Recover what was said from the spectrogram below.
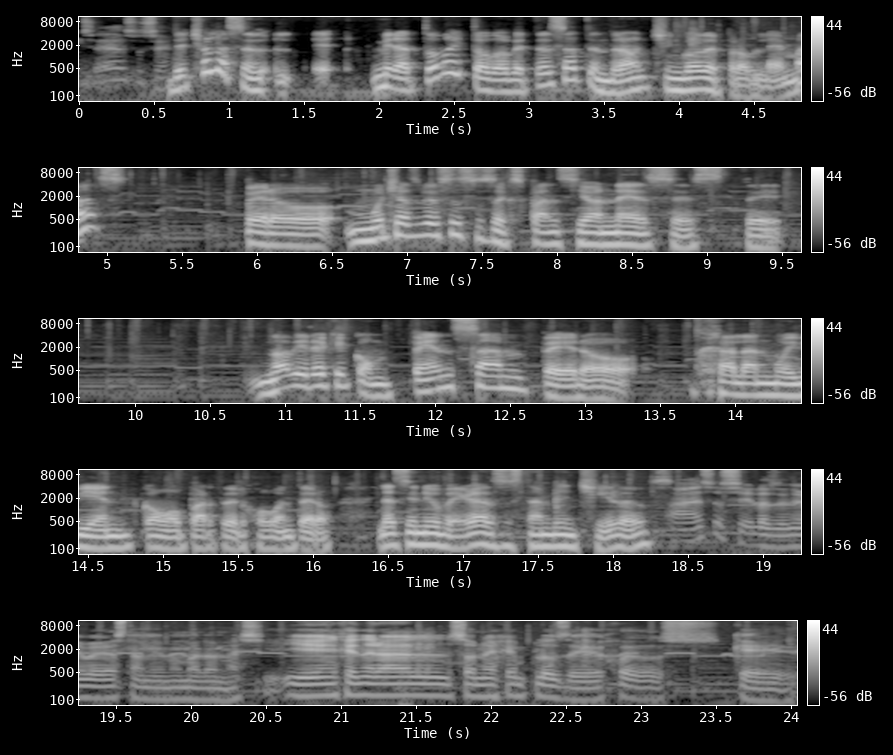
Sí, eso sí. De hecho, las, eh, mira, todo y todo, Bethesda tendrá un chingo de problemas, pero muchas veces sus expansiones, este, no diré que compensan, pero jalan muy bien como parte del juego entero. Las de New Vegas están bien chidas. Ah, eso sí, las de New Vegas también mamalonas. Y en general son ejemplos de juegos que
